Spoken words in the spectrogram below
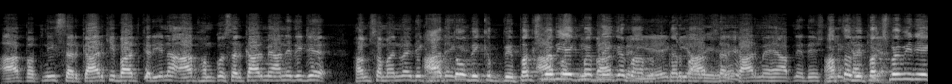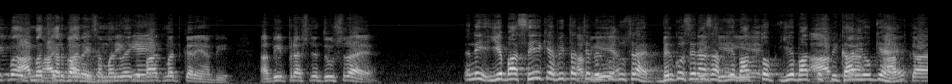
आप अपनी सरकार की बात करिए ना आप हमको सरकार में आने दीजिए। हम समन्वय दिखा आप तो विपक्ष में भी एक मत नहीं कर पा कर पा रहे हैं। सरकार में है आपने देश आप तो विपक्ष में भी नहीं एक मत कर पा रहे समन्वय की बात मत करें अभी। अभी प्रश्न दूसरा है। नहीं ये बात सही है कि अभी तथ्य बिल्कुल दूसरा है। बिल्कुल सिन्हा साहब ये बात तो ये बात तो स्वीकार योग्य है। आपका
